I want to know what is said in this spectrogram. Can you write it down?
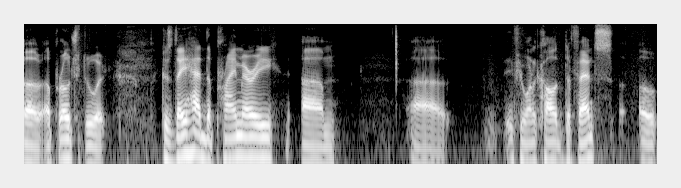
uh, approach to it because they had the primary, um, uh, if you want to call it defense. Uh, right.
